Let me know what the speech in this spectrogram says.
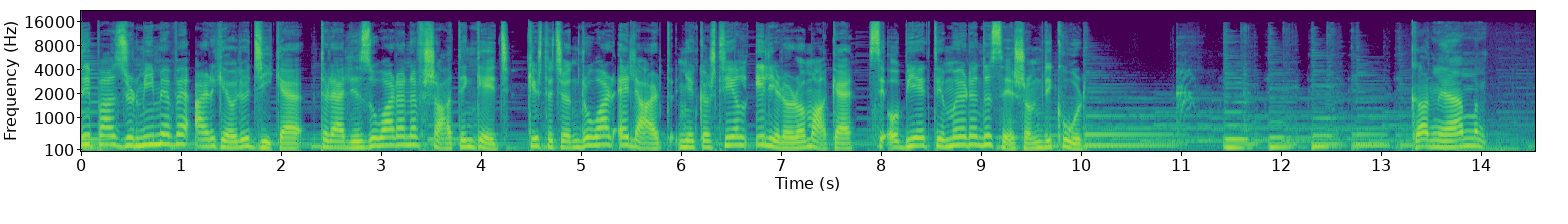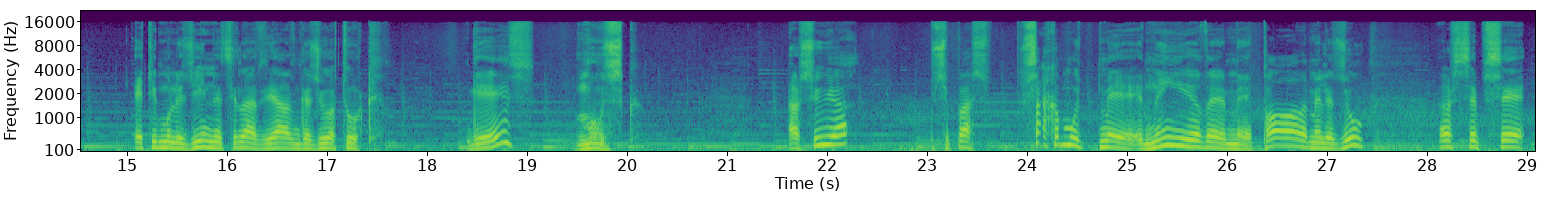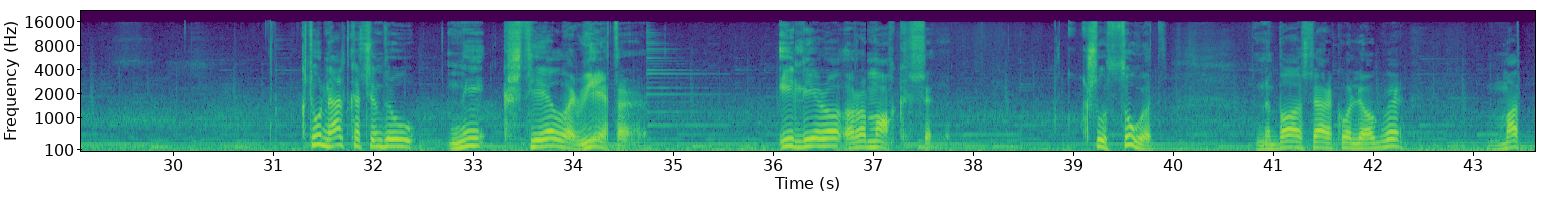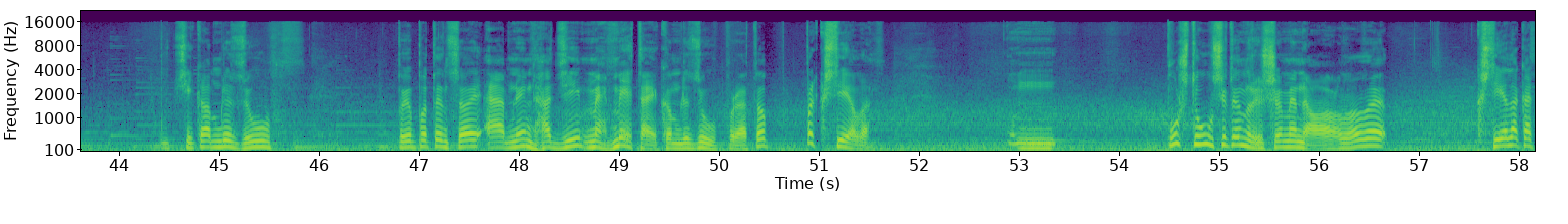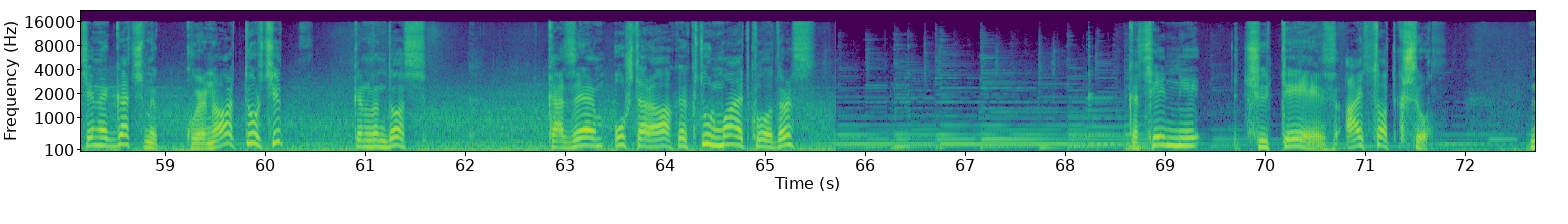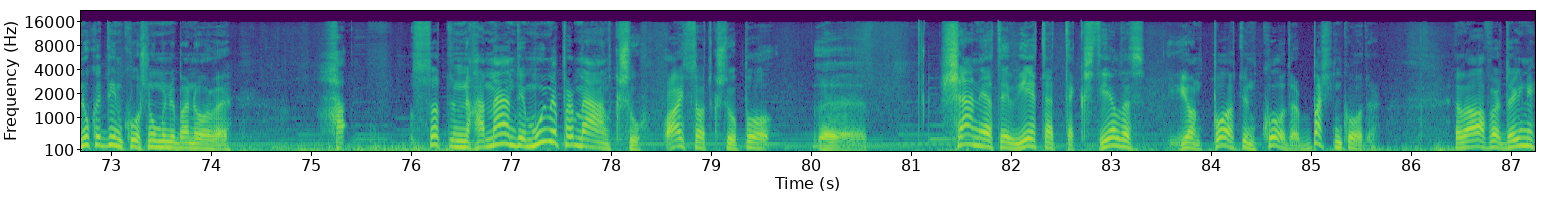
Sipas gjurmimeve arkeologjike të realizuara në fshatin Gexh, kishte qëndruar e lartë një kështjellë iliro-romake si objekti më i rëndësishëm dikur. Ka një emër etimologjia e të cilit rrjedh nga gjuha turke. Gez, muzg. Arsyja, sipas sa ka mujt me ni dhe me pa dhe me lezu, është sepse këtu nalt ka qëndru një kështjellë e vjetër, iliro-romake, se kështu thuhet, në bazë të arkeologëve, ma Që i kam lezu, për po ju potencoj emnin Haxhi Mehmetaj, kam lezu, për ato për kështjellën. Pushtuesit e ndryshëm jan ardhë dhe kështjella ka qenë e gatshme. Kur jan ardhë turqit, kanë vendosë kazermë ushtarake këtu në maje të kodrës. Ka qenë një Qytezë, ai thot kështu. Nuk e din kush numrin e banorëve. Ha, thot në hamendje muj me përmend kështu. Ai thot kështu, po e, shenjat e vjetra të kështjellës janë po aty në kodër, bash në kodër. Edhe afër Drini,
